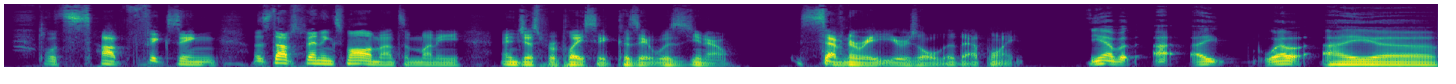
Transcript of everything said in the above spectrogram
Let's stop fixing. Let's stop spending small amounts of money and just replace it because it was, you know, seven or eight years old at that point. yeah but i, I well i uh,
